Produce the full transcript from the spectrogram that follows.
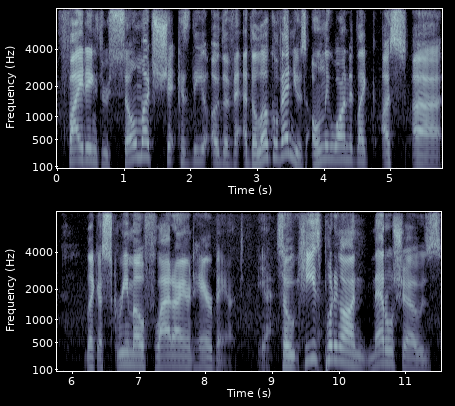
fighting through so much shit because the uh, the the local venues only wanted like us uh like a screamo flat ironed hair band. Yeah. So he's putting on metal shows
